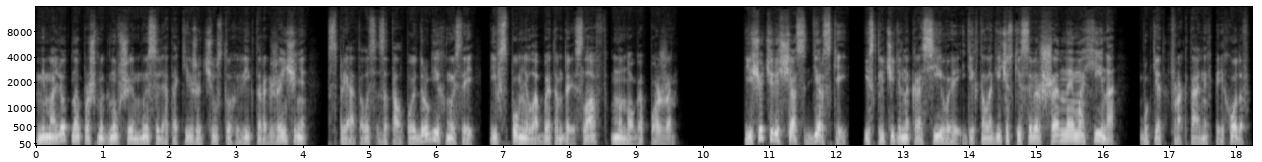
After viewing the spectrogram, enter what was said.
Мимолетно прошмыгнувшая мысль о таких же чувствах Виктора к женщине спряталась за толпой других мыслей, и вспомнил об этом Дарислав много позже. Еще через час дерзкий, исключительно красивая и технологически совершенная махина, букет фрактальных переходов,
